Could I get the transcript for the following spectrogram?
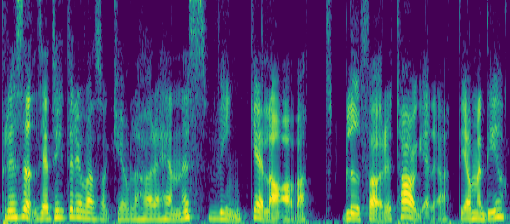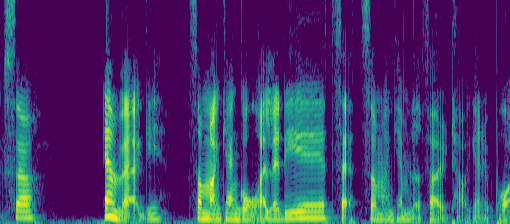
Precis, jag tyckte det var så kul att höra hennes vinkel av att bli företagare. Att ja, men det är också en väg som man kan gå eller det är ett sätt som man kan bli företagare på.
